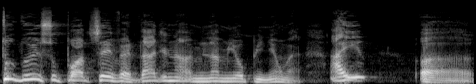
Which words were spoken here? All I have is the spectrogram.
Tudo isso pode ser verdade, na, na minha opinião. É. Aí uh,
